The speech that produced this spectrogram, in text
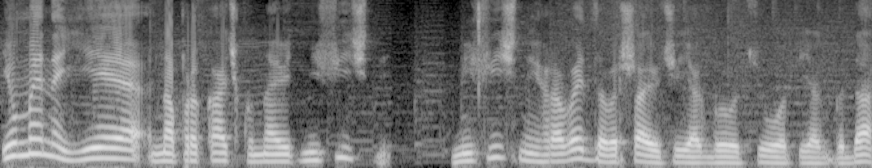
І в мене є на прокачку навіть міфічний. Міфічний гравець, завершаючи якби оцю от, якби, да,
